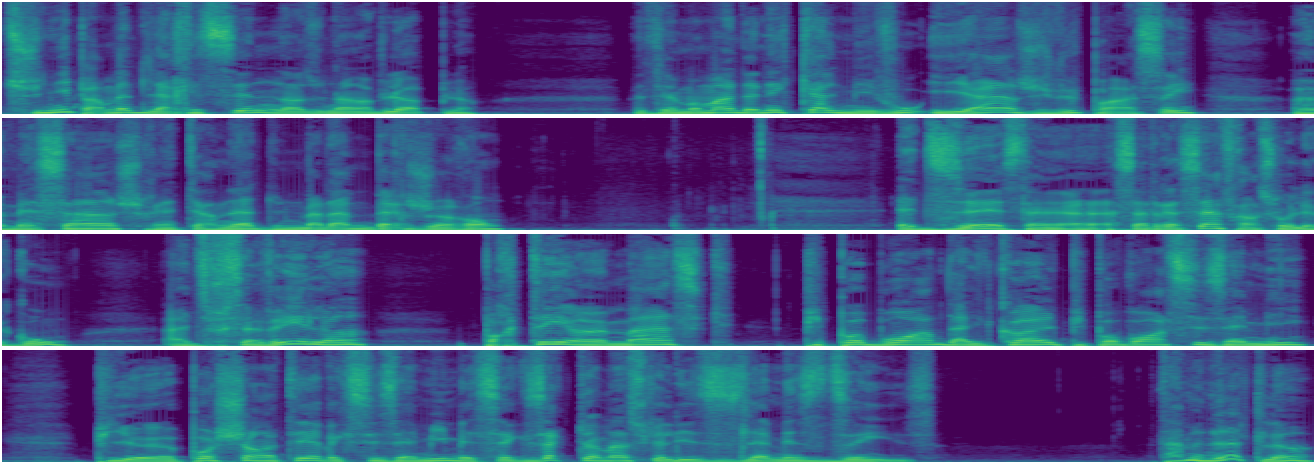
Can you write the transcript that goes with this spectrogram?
tu finis par mettre de la ricine dans une enveloppe, là. À un moment donné, calmez-vous. Hier, j'ai vu passer un message sur Internet d'une Madame Bergeron. Elle disait, elle s'adressait à François Legault. Elle dit, vous savez, là, porter un masque, puis pas boire d'alcool, puis pas voir ses amis, puis euh, pas chanter avec ses amis, mais c'est exactement ce que les islamistes disent. Attends une minute, là.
